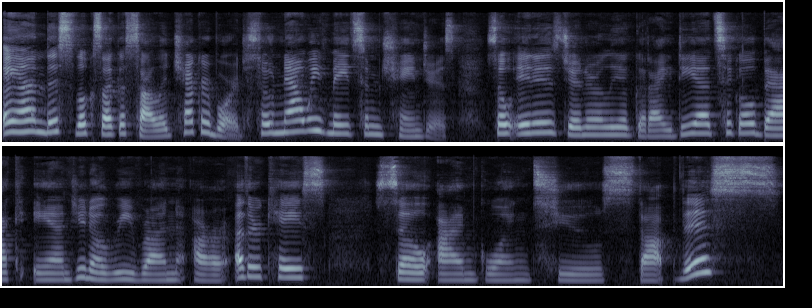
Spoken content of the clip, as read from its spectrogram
And this looks like a solid checkerboard. So now we've made some changes. So it is generally a good idea to go back and, you know, rerun our other case. So I'm going to stop this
